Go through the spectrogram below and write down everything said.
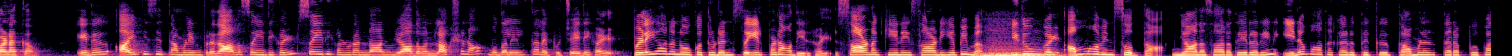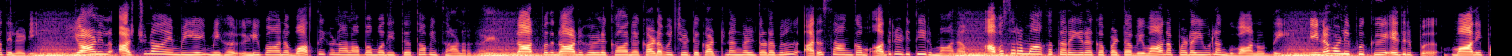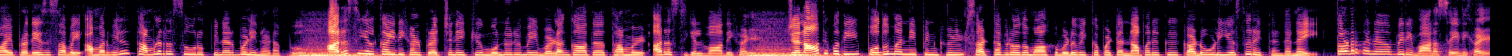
வணக்கம். இது ஐபிசி தமிழின் பிரதான செய்திகள். செய்திகளுடன் நான் யாதவன் லக்ஷனா. முதலில் தலைப்புச் செய்திகள். பிழையான நோக்கத்துடன் செயல்படாதீர்கள். சாணக்கியனை சாடிய பிமம் இது உங்கள் அம்மாவின் சொத்தா. ஞானசார தேரரின் இனவாத கருத்துக்கு தமிழர் தரப்பு பதிலடி. யாழில் அர்ச்சுனா எம்பியை மிக இழிவான வார்த்தைகளால் அவமதித்த தவிசாளர்கள். நாற்பது நாடுகளுக்கான கடவுச்சீட்டு கட்டணங்கள் தொடர்பில் அரசாங்கம் அதிரடி தீர்மானம். அவசரமாக தரையிறக்கப்பட்ட விமானப்படை உலங்கு வானூர்தி இனவழிப்புக்கு எதிர்ப்பு. மானிப்பாய் பிரதேச சபை அமர்வில் தமிழரசு உறுப்பினர் வெளிநடப்பு. அரசியல் கைதிகள் பிரச்சினைக்கு முன்னுரிமை வழங்காத தமிழ் அரசியல்வாதிகள். ஜனாதிபதி பொது மன்னிப்பின் கீழ் சட்டவிரோதமாக விடுவிக்கப்பட்ட நபருக்கு கடூழிய சிறை தண்டனை தொடர்பென விரிவான செய்திகள்.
